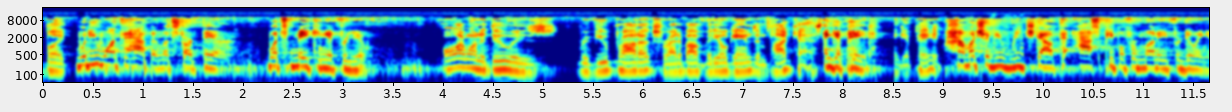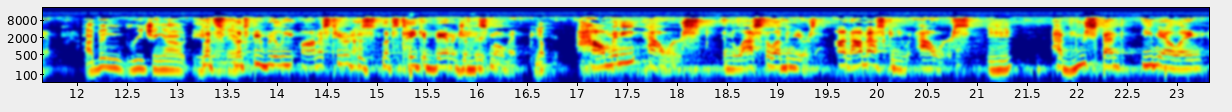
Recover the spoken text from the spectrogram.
But what do you want to happen? Let's start there. What's making it for you? All I want to do is review products, write about video games and podcasts. And get paid. And get paid. How much have you reached out to ask people for money for doing it? I've been reaching out. let's let's be really honest here, because let's take advantage of this moment. Yep. How many hours in the last 11 years, and I'm asking you hours, mm-hmm. have you spent emailing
